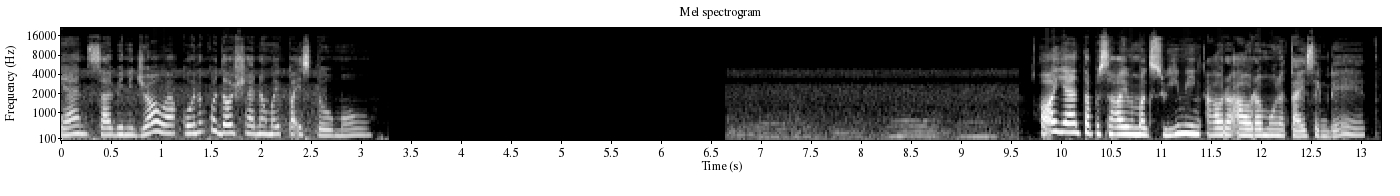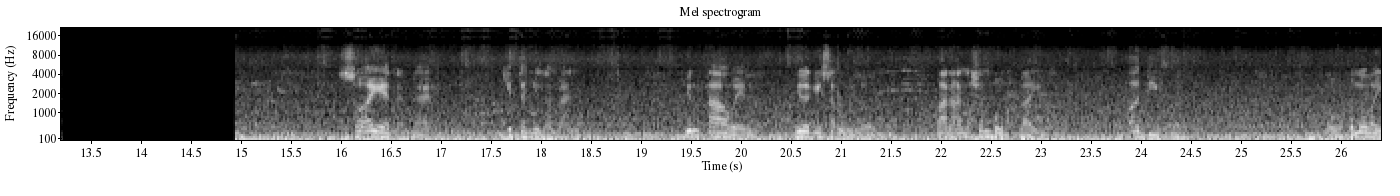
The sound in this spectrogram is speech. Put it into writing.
Ayan, sabi ni Jowa, kunan ko daw siya ng may pa-slow mo. O ayan, tapos na kayo mag-swimming. Aura-aura muna tayo saglit. So ayan na nga. Kita nyo naman. Yung towel, nilagay sa ulo. Para na siyang bombay. O, di ba? O, kumaway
